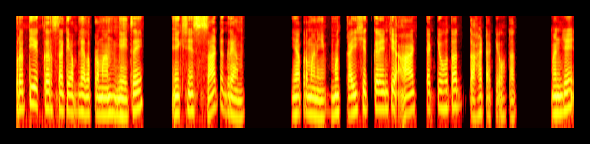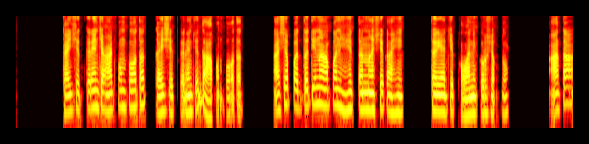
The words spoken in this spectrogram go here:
प्रति एकरसाठी आपल्याला प्रमाण घ्यायचं आहे एकशे साठ ग्रॅम. याप्रमाणे मग काही शेतकऱ्यांचे आठ टक्के होतात दहा टक्के होतात. म्हणजे काही शेतकऱ्यांचे आठ पंप होतात काही शेतकऱ्यांचे दहा पंप होतात. अशा पद्धतीनं आपण हे तणनाशक आहे तर याची फवारणी करू शकतो. आता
